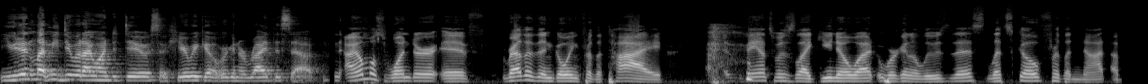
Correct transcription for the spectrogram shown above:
you didn't let me do what I wanted to do, so here we go. We're going to ride this out. I almost wonder if rather than going for the tie, Vance was like, you know what, we're going to lose this. Let's go for the not a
